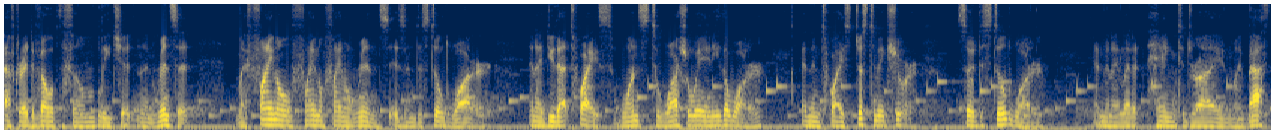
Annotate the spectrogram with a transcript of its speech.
after I develop the film bleach it and then rinse it my final final final rinse is in distilled water. And I do that twice once to wash away any of the water and then twice just to make sure. So distilled water and then I let it hang to dry in my bath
